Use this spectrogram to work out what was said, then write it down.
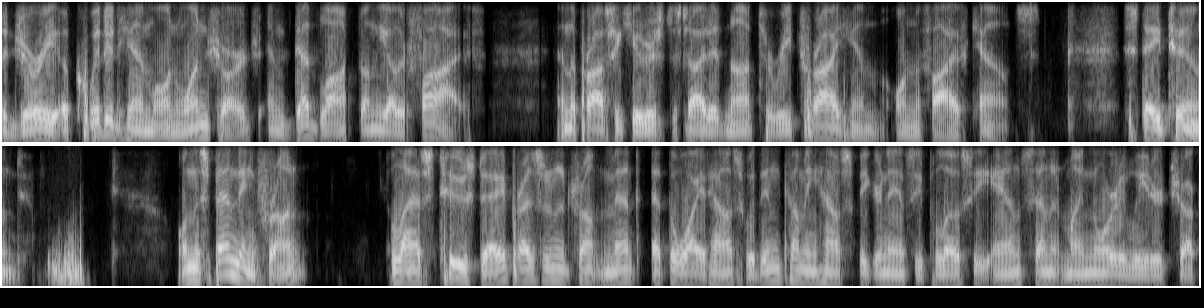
The jury acquitted him on one charge and deadlocked on the other five, and the prosecutors decided not to retry him on the five counts. Stay tuned. On the spending front, last Tuesday, President Trump met at the White House with incoming House Speaker Nancy Pelosi and Senate Minority Leader Chuck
